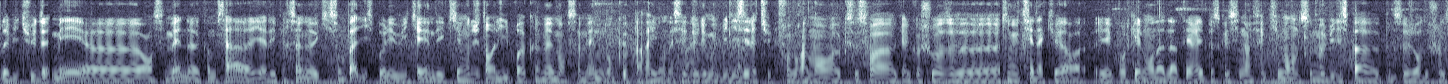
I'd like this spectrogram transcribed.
d'habitude, mais en semaine, comme ça, il y a des personnes qui sont pas dispo les week-ends et qui ont du temps libre quand même en semaine, donc pareil on essaie de les mobiliser là-dessus. Il faut vraiment euh, que ce soit quelque chose euh, qui nous tienne à cœur et pour lequel on a de l'intérêt parce que sinon effectivement on ne se mobilise pas euh, pour ce genre de choses.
